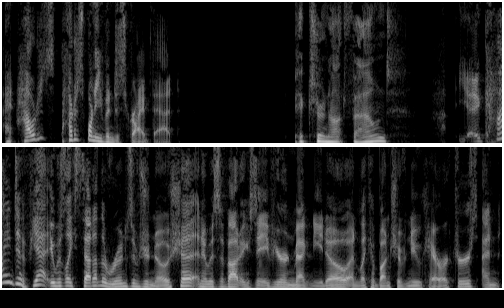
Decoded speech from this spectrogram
how does how does one even describe that? Picture not found. Yeah, kind of, yeah. It was like set on the ruins of Genosha, and it was about Xavier and Magneto and like a bunch of new characters. And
